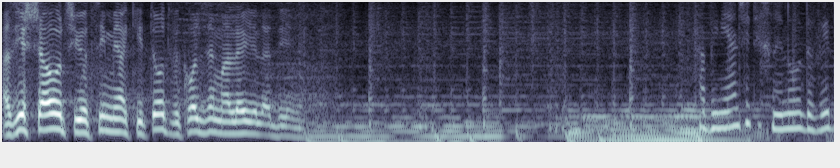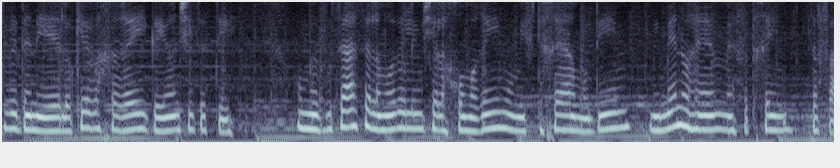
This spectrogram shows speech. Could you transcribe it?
אז יש שעות שיוצאים מהכיתות וכל זה מלא ילדים. הבניין שתכננו דוד ודניאל עוקב אחרי היגיון שיטתי. הוא מבוסס על המודולים של החומרים ומפתחי העמודים, ממנו הם מפתחים שפה.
